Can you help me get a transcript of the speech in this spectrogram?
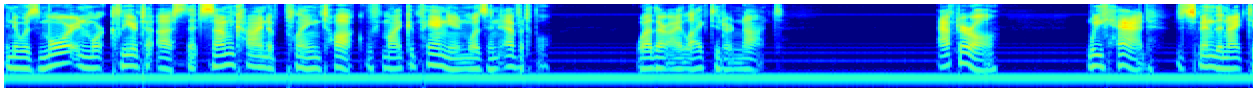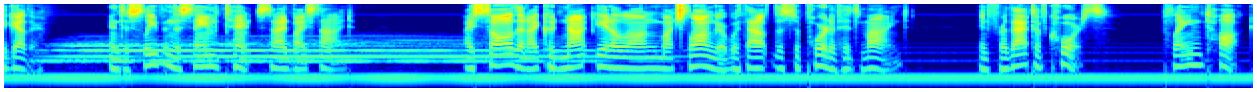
And it was more and more clear to us that some kind of plain talk with my companion was inevitable, whether I liked it or not. After all, we had to spend the night together, and to sleep in the same tent side by side. I saw that I could not get along much longer without the support of his mind, and for that, of course, plain talk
